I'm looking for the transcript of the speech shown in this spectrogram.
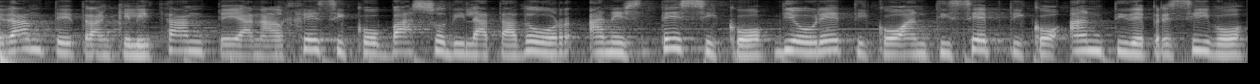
sedante, tranquilizante, analgésico, vasodilatador, anestésico, diurético, antiséptico, antidepresivo,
